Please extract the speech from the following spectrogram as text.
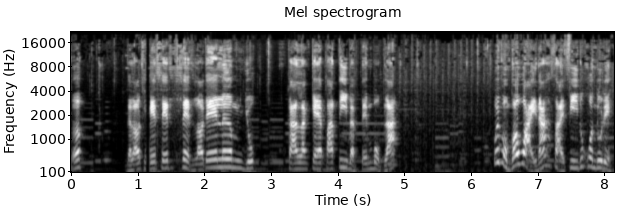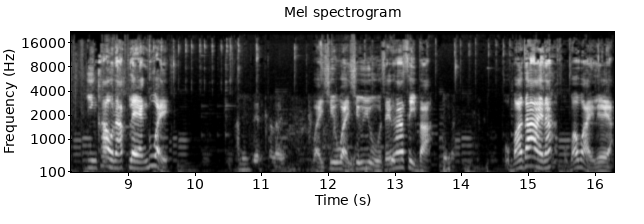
เอ๊บเดี๋ยวเราเทสเซตเสร็จเราได้เริ่มยุคการรังแกปาร์ตี้แบบเต็มบบละเฮ้ยผมว่าไหวนะ สายฟรีทุกคนดูดิ ยิงเข้านะแรงด้วย อันนี้เซ็ตอะไรไหวชิวไหวชิวอยู่เซตห้าสิบอะผมว่าได้นะ ผมว่าไหวเลยอะ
